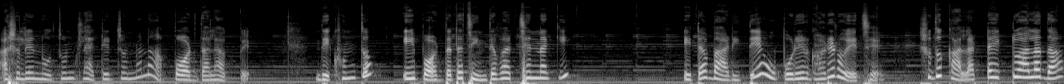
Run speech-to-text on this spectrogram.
আসলে নতুন ফ্ল্যাটের জন্য না পর্দা লাগবে। দেখুন তো, এই পর্দাটা চিনতে পারছেন নাকি? এটা বাড়িতে উপরের ঘরে রয়েছে। শুধু কালারটা একটু আলাদা।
